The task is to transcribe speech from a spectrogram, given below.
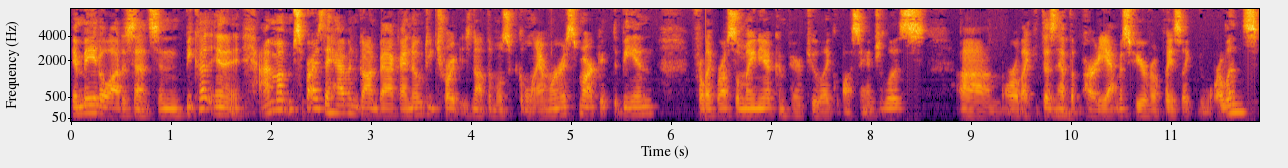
It made a lot of sense, and because and I'm, I'm surprised they haven't gone back. I know Detroit is not the most glamorous market to be in for like WrestleMania compared to like Los Angeles, um, or like it doesn't have the party atmosphere of a place like New Orleans.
